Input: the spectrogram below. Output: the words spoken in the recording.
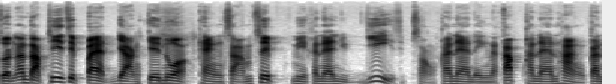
ส่วนอันดับที่ 18 อย่างเจนัวแข่ง 30 มีคะแนนอยู่ 22 คะแนนเองนะครับ คะแนนห่างกัน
